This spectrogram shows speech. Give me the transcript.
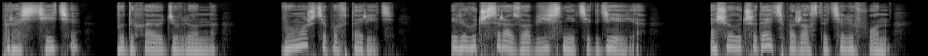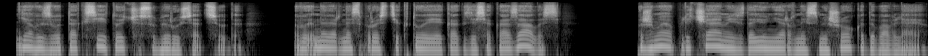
«Простите», — выдыхаю удивленно, — «вы можете повторить? Или лучше сразу объясните, где я? А еще лучше дайте, пожалуйста, телефон. Я вызову такси и тотчас уберусь отсюда. Вы, наверное, спросите, кто я и как здесь оказалась. Пожимаю плечами, издаю нервный смешок и добавляю.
